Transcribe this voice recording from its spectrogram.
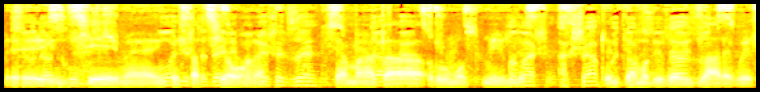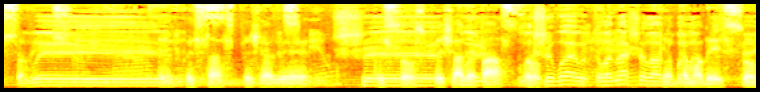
eh, eh insieme in questa azione chiamata Rumos 1000. Tentiamo di realizzare questo, eh, speciale, questo speciale pasto che abbiamo adesso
